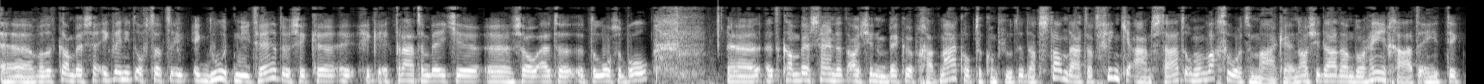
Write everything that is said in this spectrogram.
Uh, want het kan best zijn, ik weet niet of dat, ik, ik doe het niet hè, dus ik, uh, ik, ik praat een beetje uh, zo uit de, de losse bol. Uh, het kan best zijn dat als je een backup gaat maken op de computer, dat standaard dat vinkje aanstaat om een wachtwoord te maken. En als je daar dan doorheen gaat en je tikt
